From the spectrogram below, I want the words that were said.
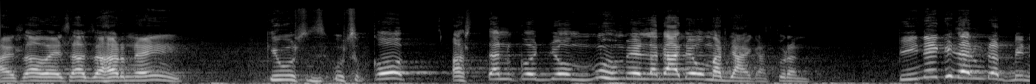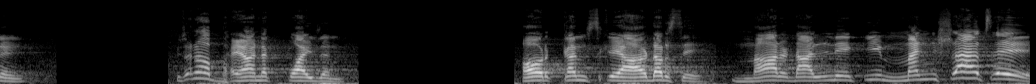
ऐसा वैसा जहर नहीं कि उस, उसको स्तन को जो मुँह में लगा दे, वो मर जाएगा तुरंत। पीने की ज़रूरत भी नहीं। इतना भयानक पॉइजन और कंस के ऑर्डर से मार डालने की मंशा से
